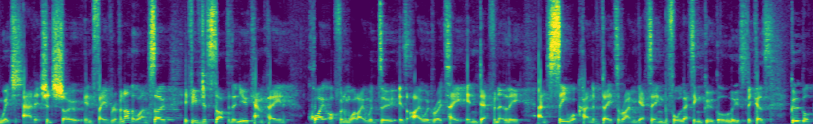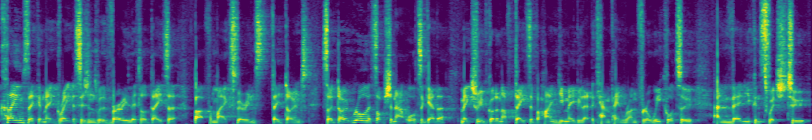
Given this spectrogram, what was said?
which ad it should show in favor of another one. So if you've just started a new campaign quite often what I would do is I would rotate indefinitely and see what kind of data I'm getting before letting Google loose because Google claims they can make great decisions with very little data, but from my experience, they don't. So don't rule this option out altogether. Make sure you've got enough data behind you, maybe let the campaign run for a week or two, and then you can switch to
